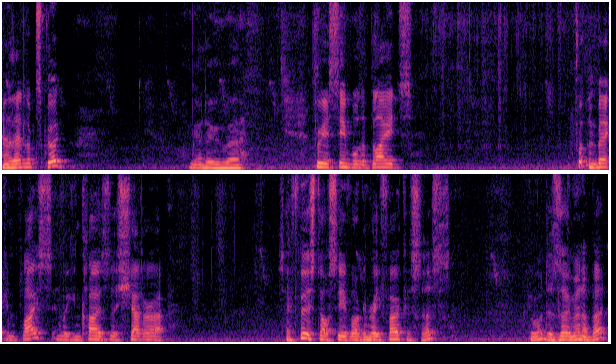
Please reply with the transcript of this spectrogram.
Now that looks good. I'm going to uh, reassemble the blades, put them back in place and we can close this shutter up. So first I'll see if I can refocus this. We want to zoom in a bit.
